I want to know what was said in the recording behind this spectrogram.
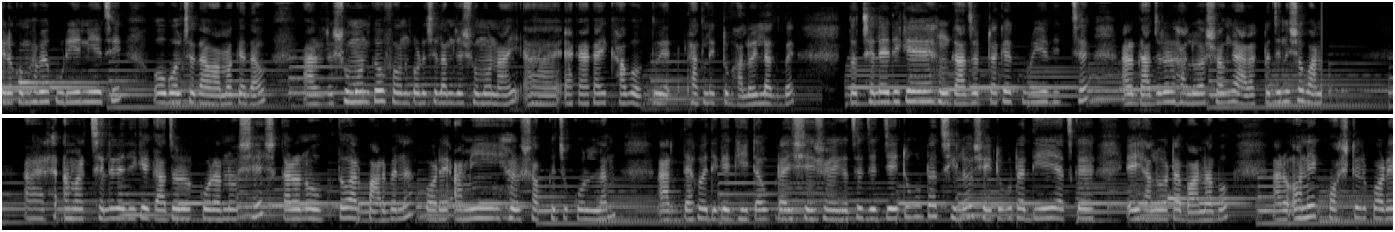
এরকমভাবে কুড়িয়ে নিয়েছি। ও বলছে, দাও, আমাকে দাও। আর সুমনকেও ফোন করেছিলাম যে, সুমন আয় একা একাই খাব, তুই থাকলে একটু ভালোই লাগবে। তো ছেলে এদিকে গাজরটাকে কুড়িয়ে দিচ্ছে। আর গাজরের হালুয়ার সঙ্গে আর একটা জিনিসও বানা আমার ছেলের এদিকে গাজর কোরানো শেষ, কারণ ও তো আর পারবে না। পরে আমি সব কিছু করলাম। আর দেখো এদিকে ঘিটাও প্রায় শেষ হয়ে গেছে। যে যেটুকুটা ছিল সেইটুকুটা দিয়েই আজকে এই হালুয়াটা বানাবো। আর অনেক কষ্টের পরে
